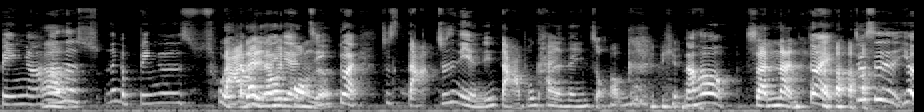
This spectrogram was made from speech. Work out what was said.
冰啊，它是那个冰就是吹到你的眼睛，对。就是打，就是你眼睛打不开的那一种，好可怜。然后山难，对，就是又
